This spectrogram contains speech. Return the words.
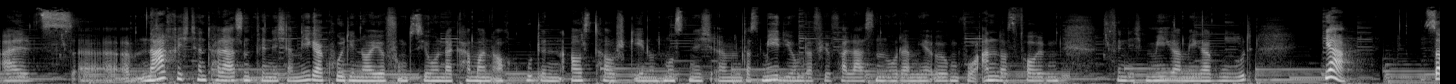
als äh, Nachricht hinterlassen. Finde ich ja mega cool, die neue Funktion. Da kann man auch gut in den Austausch gehen und muss nicht ähm, das Medium dafür verlassen oder mir irgendwo anders folgen. Das finde ich mega, mega gut. Ja, so,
